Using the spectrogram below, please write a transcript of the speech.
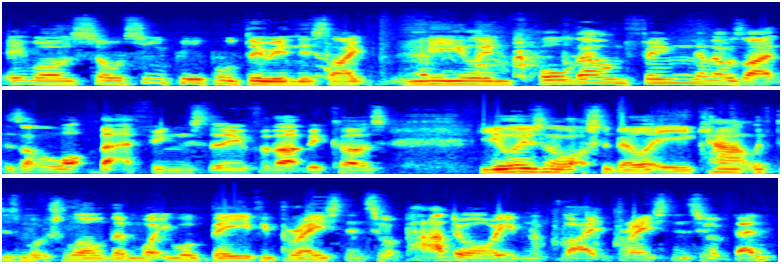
It was so I see people doing this like kneeling pull down thing, and I was like, there's a lot better things to do for that because you're losing a lot of stability. You can't lift as much load than what you would be if you braced into a pad or even like braced into a bent.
